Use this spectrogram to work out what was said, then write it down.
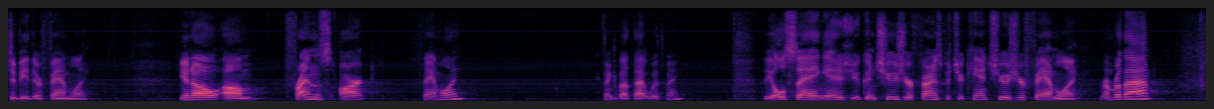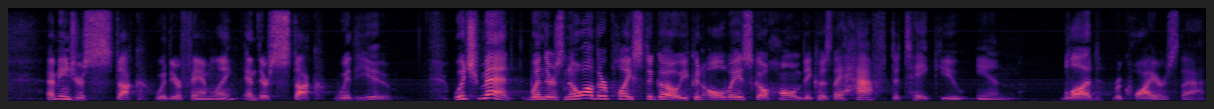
to be their family. You know, um, friends aren't family. Think about that with me. The old saying is you can choose your friends, but you can't choose your family. Remember that? That means you're stuck with your family, and they're stuck with you. Which meant when there's no other place to go, you can always go home because they have to take you in. Blood requires that,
